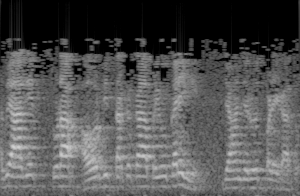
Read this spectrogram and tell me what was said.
अभी आगे थोड़ा और भी तर्क का प्रयोग करेंगे। जहाँ ज़रूरत पड़ेगा तो।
